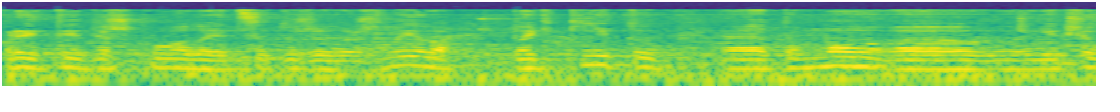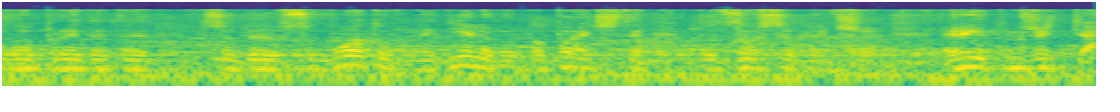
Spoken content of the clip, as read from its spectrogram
прийти до школи. Це дуже важливо. Батьки тут. Тому, якщо ви прийдете сюди в суботу, в неділю, ви побачите тут зовсім інший ритм життя.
